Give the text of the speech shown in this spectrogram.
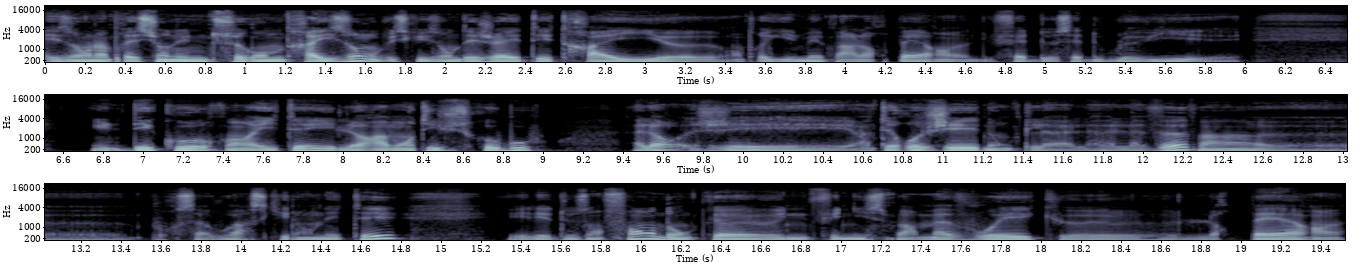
Ils ont l'impression d'une seconde trahison, puisqu'ils ont déjà été trahis, euh, entre guillemets, par leur père euh, du fait de cette double vie. Ils découvrent qu'en réalité, il leur a menti jusqu'au bout. Alors j'ai interrogé donc la, veuve hein, euh, pour savoir ce qu'il en était et les deux enfants. Donc ils finissent par m'avouer que leur père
